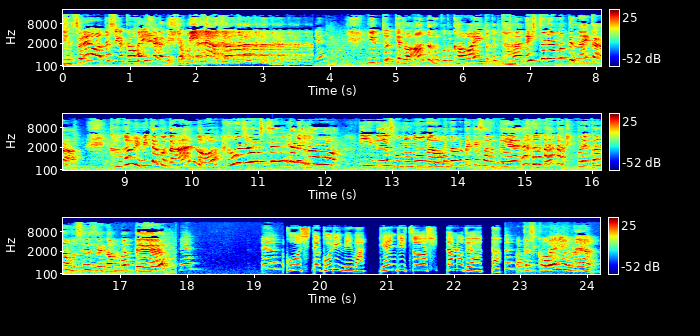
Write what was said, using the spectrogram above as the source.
えそれは私が可愛いからでしょ みんな頭笑ってんだよ。え言っとくけどあんたのこと可愛いとか誰一人思ってないから。鏡見たことあんの？登場しちゃうんだけど。いいねそんな脳内お肌畑さんで。これからもせいぜい頑張ってこうしてゴリには現実を知ったのであった。私可愛いよね。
